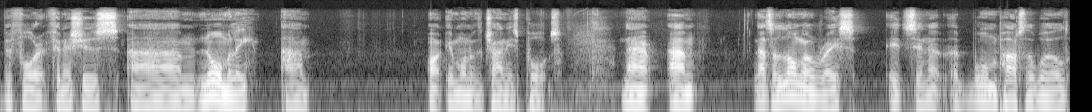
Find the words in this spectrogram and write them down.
before it finishes um, normally um, in one of the Chinese ports. Now, um, that's a long old race. It's in a, a warm part of the world.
